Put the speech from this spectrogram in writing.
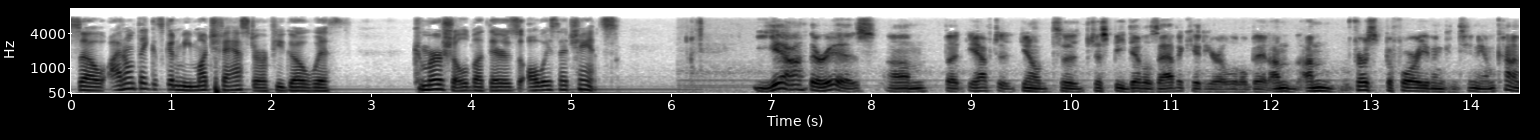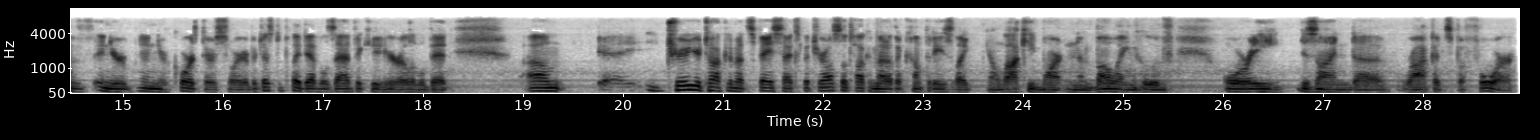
So I don't think it's going to be much faster if you go with commercial, but there's always that chance. Yeah, there is, um, but you have to, you know, to just be devil's advocate here a little bit. I'm, I'm first before I even continue. I'm kind of in your in your court there, Sawyer. But just to play devil's advocate here a little bit. Um, true, you're talking about SpaceX, but you're also talking about other companies like you know, Lockheed Martin and Boeing who have already designed uh, rockets before.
